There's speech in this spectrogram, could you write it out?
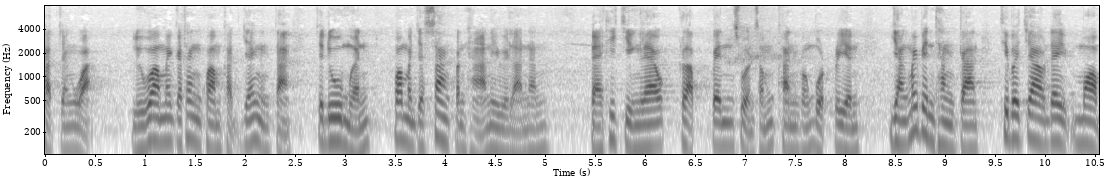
ขัดจังหวะ หรือว่าไม่กระทั่งความขัดแย้งต่างๆ จะดูเหมือนว่ามันจะสร้างปัญหาในเวลานั้น แต่ที่จริงแล้วกลับเป็นส่วนสำคัญของบทเรียนอย่างไม่เป็นทางการที่พระเจ้าได้มอบ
